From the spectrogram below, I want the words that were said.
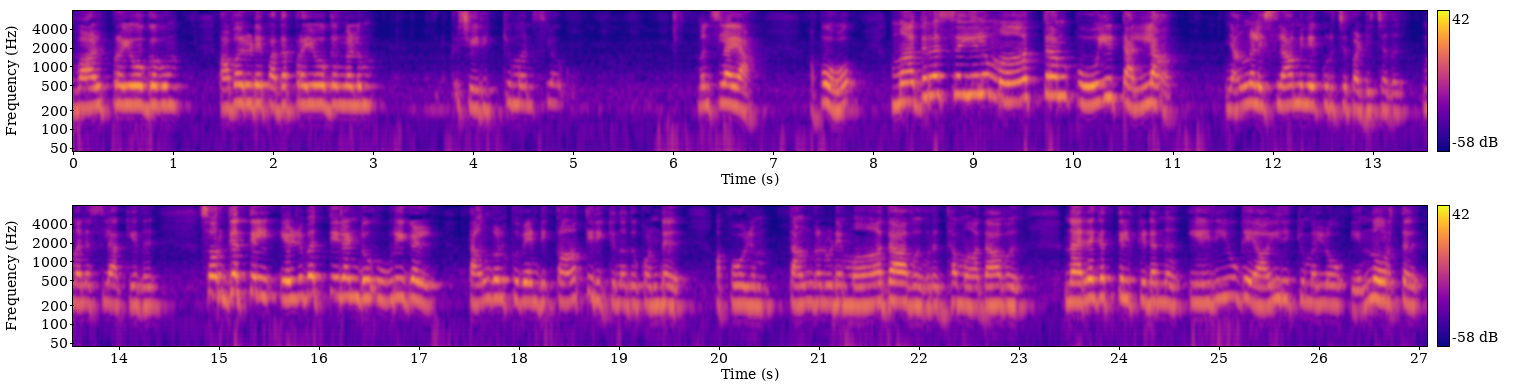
വാൾപ്രയോഗവും അവരുടെ പദപ്രയോഗങ്ങളും ശരിക്കും മനസ്സിലാകൂ. മനസ്സിലായ? അപ്പോ മദ്രസയിൽ മാത്രം പോയിട്ടല്ല ഞങ്ങൾ ഇസ്ലാമിനെ കുറിച്ച് പഠിച്ചത് മനസ്സിലാക്കിയത്. സ്വർഗത്തിൽ എഴുപത്തിരണ്ട് ഊറികൾ താങ്കൾക്കു വേണ്ടി കാത്തിരിക്കുന്നത് കൊണ്ട് അപ്പോഴും താങ്കളുടെ മാതാവ് വൃദ്ധ മാതാവ് നരകത്തിൽ കിടന്ന് എരിയുകയായിരിക്കുമല്ലോ എന്നോർത്ത്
